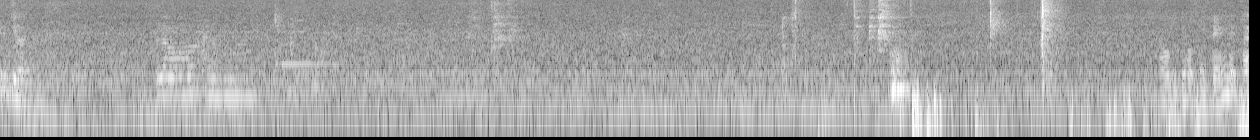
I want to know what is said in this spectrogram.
biết chưa? Hello anh đâu thì cái hộp con tráng này ta?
